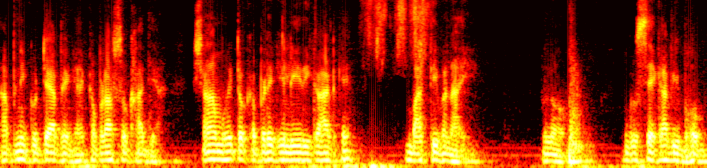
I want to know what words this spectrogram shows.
अपनी कुटिया पे गए, कपड़ा सुखा दिया। शाम हुई तो कपड़े की लीरी काट के बाती बनाई। लो, गुस्से का भी भोग।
